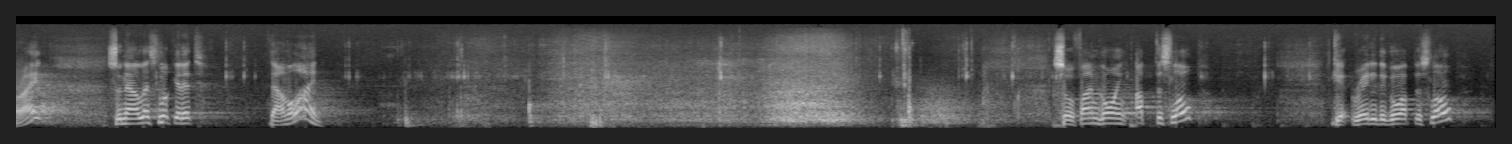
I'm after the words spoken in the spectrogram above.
All right? So now let's look at it down the line. So if I'm going up the slope, get ready to go up the slope,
